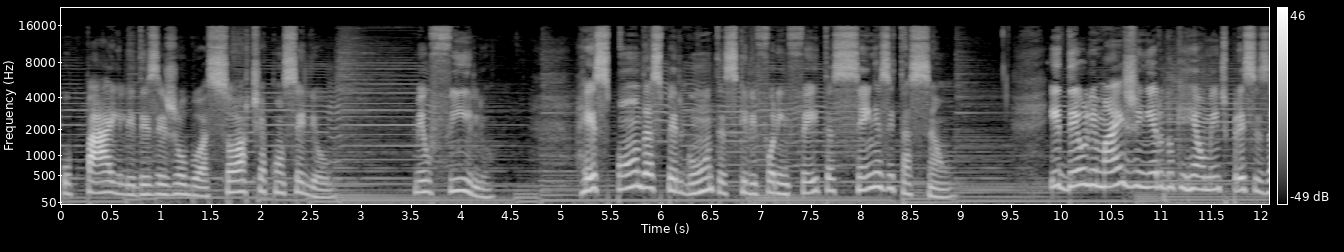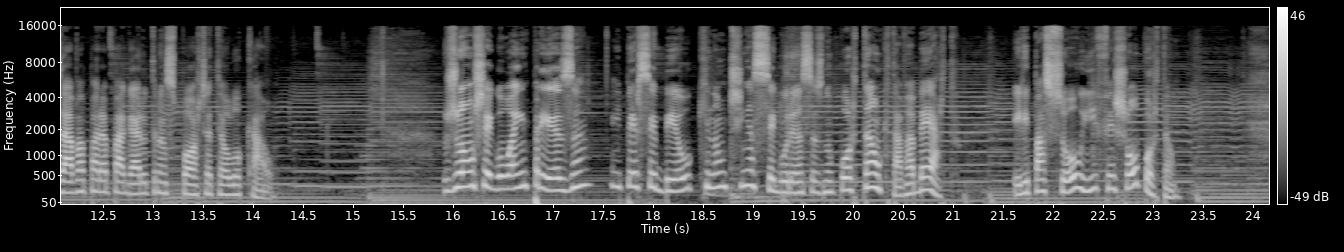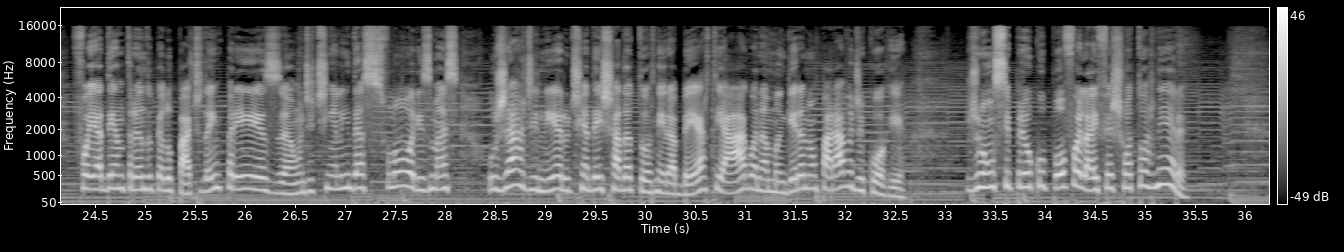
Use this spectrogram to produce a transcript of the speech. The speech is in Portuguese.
o pai lhe desejou boa sorte e aconselhou: Meu filho, Responda as perguntas que lhe forem feitas sem hesitação. E deu-lhe mais dinheiro do que realmente precisava para pagar o transporte até o local. João chegou à empresa e percebeu que não tinha seguranças no portão que estava aberto. Ele passou e fechou o portão. Foi adentrando pelo pátio da empresa, onde tinha lindas flores, mas o jardineiro tinha deixado a torneira aberta e a água na mangueira não parava de correr. João se preocupou, foi lá e fechou a torneira.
